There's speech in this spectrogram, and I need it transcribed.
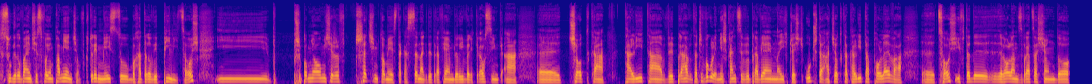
sugerowałem się swoją pamięcią, w którym miejscu bohaterowie pili coś i przypomniało mi się, że w trzecim tomie jest taka scena, gdy trafiałem do River Crossing, a e, ciotka Talita wyprawia, znaczy w ogóle mieszkańcy wyprawiają na ich cześć ucztę, a ciotka Talita polewa e, coś i wtedy Roland zwraca się do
